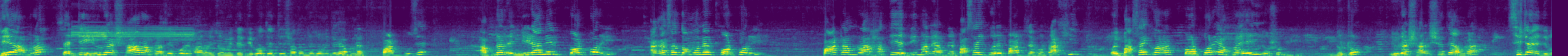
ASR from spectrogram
দিয়ে আমরা চারটি ইউরিয়া সার আমরা যে পরিমাণ ওই জমিতে দিব, তেত্রিশ শতাংশ জমিতে আপনার পাট বুঝে, আপনার এই নিড়ানির পরপরই, আগাছা দমনের পরপরই পাট আমরা হাতিয়ে দিই মানে আপনার বাছাই করে পাট যখন রাখি, ওই বাছাই করার পরপরে আমরা এই ওষুধ দুটো ইউরিয়া সারের সাথে আমরা ছিটায় দেব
